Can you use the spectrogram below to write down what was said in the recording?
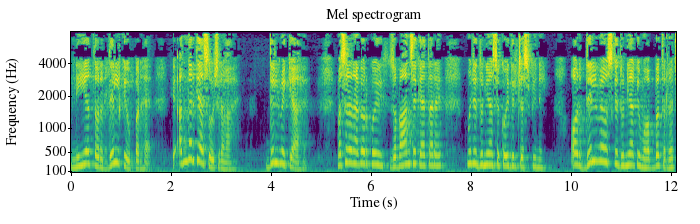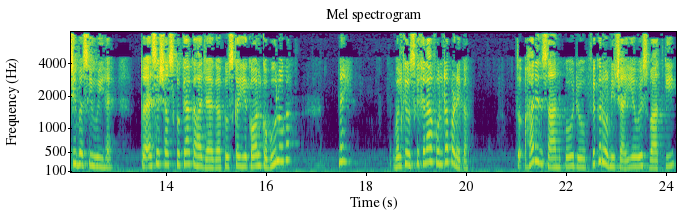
نیت اور دل کے اوپر ہے کہ اندر کیا سوچ رہا ہے، دل میں کیا ہے۔ مثلاً اگر کوئی زبان سے کہتا رہے، مجھے دنیا سے کوئی دلچسپی نہیں۔ اور دل میں اس کے دنیا کی محبت رچی بسی ہوئی ہے، تو ایسے شخص کو کیا کہا جائے گا کہ اس کا یہ کال قبول ہوگا؟ نہیں، بلکہ اس کے خلاف الٹا پڑے گا۔ تو ہر انسان کو جو فکر ہونی چاہیے وہ اس بات کی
